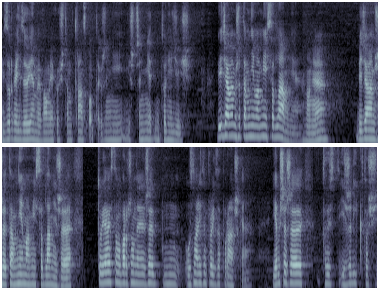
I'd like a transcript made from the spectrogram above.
i zorganizujemy Wam jakoś tam transport, także nie, jeszcze nie, to nie dziś. Wiedziałem, że tam nie ma miejsca dla mnie, no nie? Wiedziałem, że tam nie ma miejsca dla mnie, że to ja jestem obarczony, że mm, uznali ten projekt za porażkę. Ja myślę, że to jest, jeżeli ktoś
